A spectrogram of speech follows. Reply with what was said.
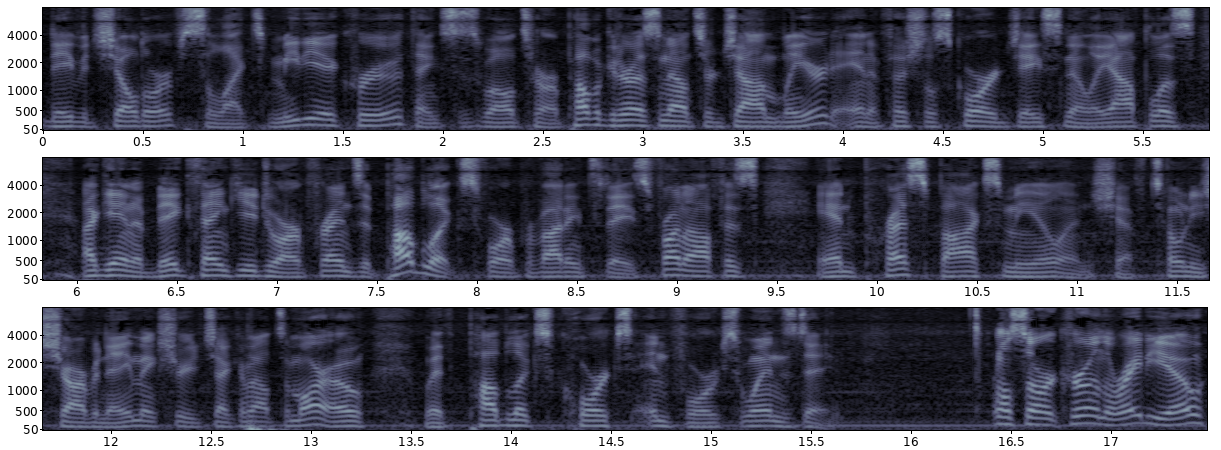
David Sheldorf, Select Media Crew. Thanks as well to our public address announcer John Leard and official scorer Jason Eliopoulos. Again, a big thank you to our friends at Publix for providing today's front office and press box meal and Chef Tony Charbonnet. Make sure you check him out tomorrow with Publix Corks and Forks Wednesday. Also, our crew on the radio,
